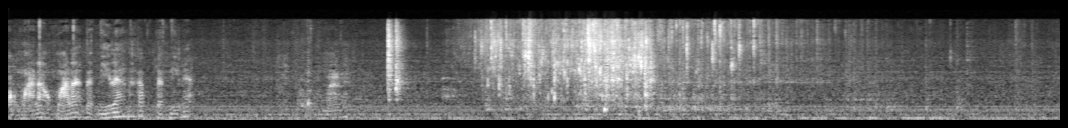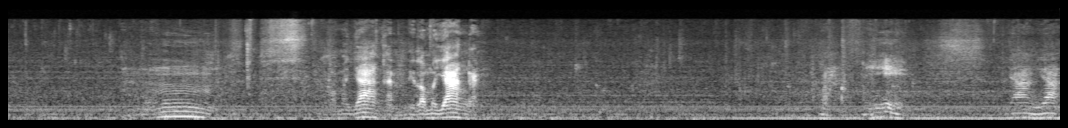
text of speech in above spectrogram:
ออกมาแล้วออกมาแล้วแบบนี้แล้วนะครับ แบบนี้แล้วออกมาแล้ว อืมเรามา ย่างกันเดี๋ยวเรามาย่างกันมานี่ย่างย่าง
